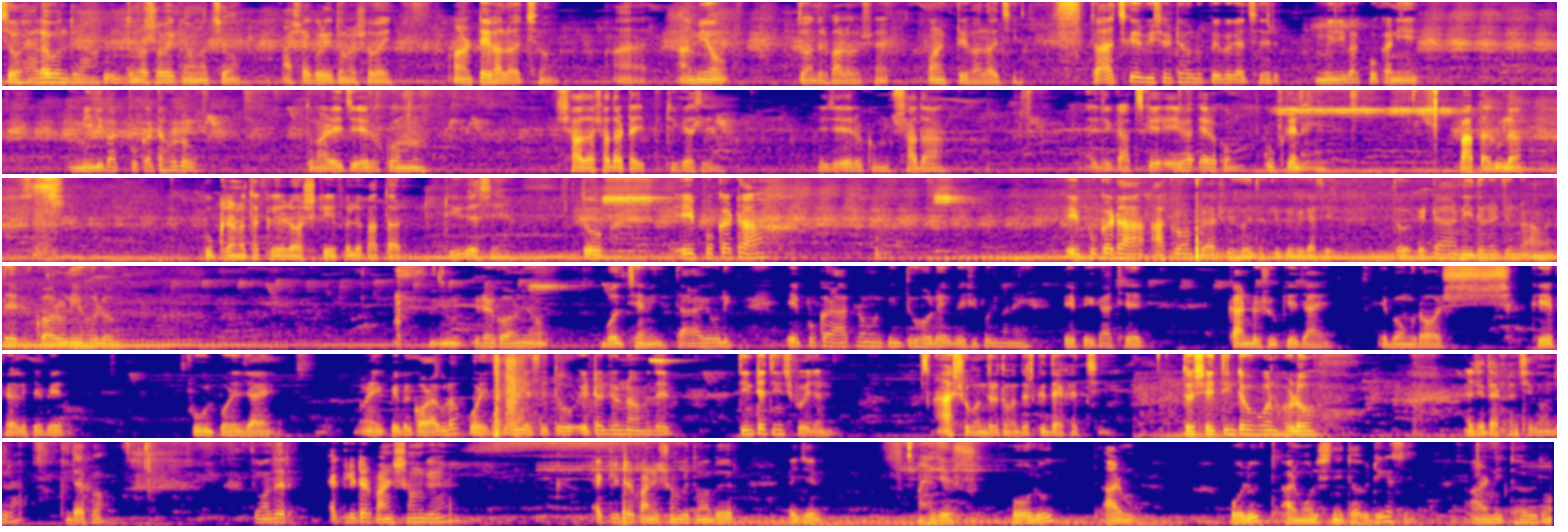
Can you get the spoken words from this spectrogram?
So hello বন্ধুরা, তোমরা সবাই কেমন আছো? আশা করি তোমরা সবাই অনেকটাই ভালো আছো। আর আমিও তোমাদের ভালোবাসায় অনেকটাই ভালো আছি। তো আজকের বিষয়টা হলো পেঁপে গাছের মিলিবাগ পোকা নিয়ে। মিলিবাগ পোকাটা হলো তোমার এই যে এরকম সাদা সাদা টাইপ ঠিক আছে? এই যে এরকম সাদা, এই যে গাছকে এরকম কুকড়ে নেয়। পাতাগুলা কুকরানো থাকে, রস খেয়ে ফেলে পাতার। ঠিক আছে। তো এই পোকাটা এই পোকাটা আক্রমণ প্রায়শই হয়ে থাকে পেঁপে গাছে। তো এটা নিধনের জন্য আমাদের করণীয় হলো এটার করণীয় বলছি আমি। তার আগে বলি, এই পোকার আক্রমণ কিন্তু হলে বেশি পরিমাণে পেঁপে গাছের কাণ্ড শুকিয়ে যায়। এবং রস খেয়ে ফেলে পেঁপের ফুল পড়ে যায় মানে পেঁপের কড়াগুলো পড়ে যায়, ঠিক আছে? তো এটার জন্য আমাদের তিনটা জিনিস প্রয়োজন। আসো বন্ধুরা, তোমাদেরকে দেখাচ্ছি। তো সেই তিনটা উপকরণ হলো, এই যে দেখাচ্ছি বন্ধুরা, দেখো। তোমাদের এক লিটার পানির সঙ্গে, এক লিটার পানির সঙ্গে তোমাদের এই যে এই যে হলুদ আর হলুদ আর মরিচ নিতে হবে ঠিক আছে? আর নিতে হবে তোমার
